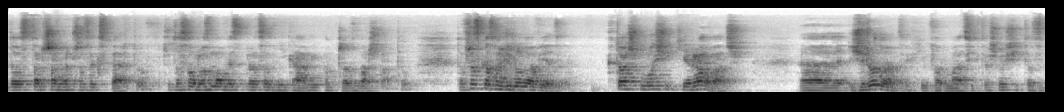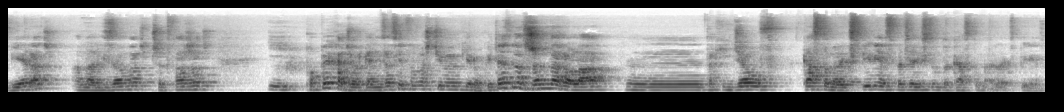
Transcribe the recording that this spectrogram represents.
dostarczane przez ekspertów, czy to są rozmowy z pracownikami podczas warsztatu. To wszystko są źródła wiedzy. Ktoś musi kierować e, źródłem tych informacji, ktoś musi to zbierać, analizować, przetwarzać i popychać organizację we właściwym kierunku. I to jest nadrzędna rola mm, takich działów Customer Experience, specjalistów do Customer Experience.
